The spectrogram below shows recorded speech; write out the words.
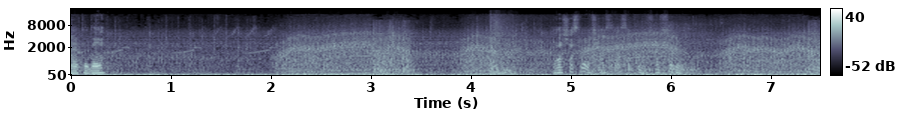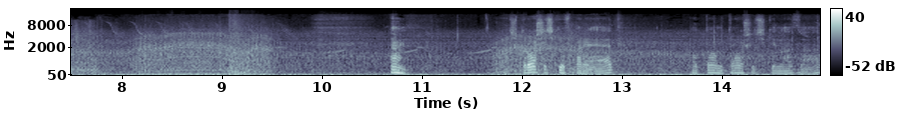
Не туди. Я щасливий, щас, щас, секунду, щас. Хм. Трошечки вперед. Потім трошечки назад.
